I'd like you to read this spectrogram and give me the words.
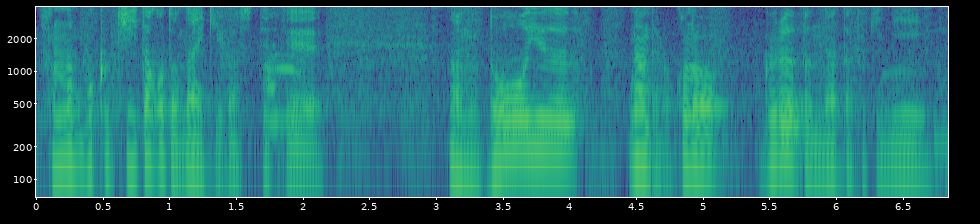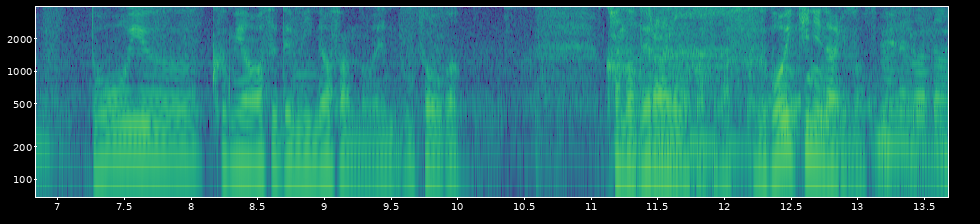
そんな僕聞いたことない気がしててあのどういうなんだろうこのグループになった時にどういう組み合わせで皆さんの演奏が奏でられるのかとかすごい気になりますね。なるほど。は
